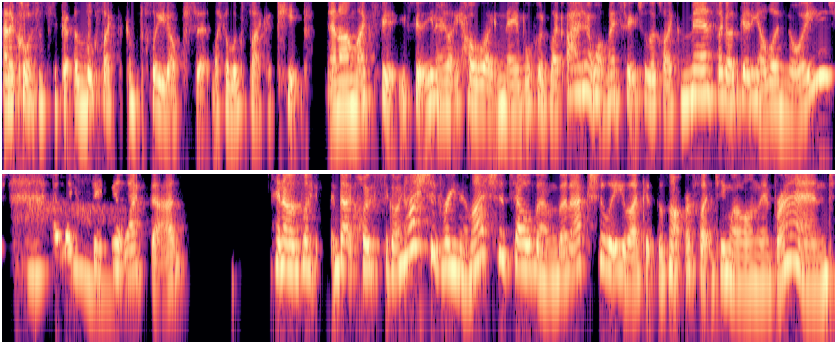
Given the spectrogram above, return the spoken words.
And of course, it's the, it looks like the complete opposite, like it looks like a tip. And I'm like, feel, feel, you know, like whole like neighborhood, like I don't want my street to look like mess. Like I was getting all annoyed and like seeing it like that. And I was like that close to going, I should ring them. I should tell them that actually, like it's, it's not reflecting well on their brand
